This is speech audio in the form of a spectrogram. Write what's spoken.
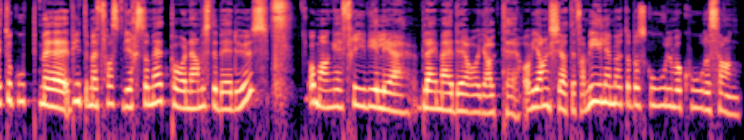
Jeg med, begynte med fast virksomhet på nærmeste bedehus. Og mange frivillige ble med der og hjalp til. Og Vi arrangerte familiemøter på skolen hvor koret sang.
